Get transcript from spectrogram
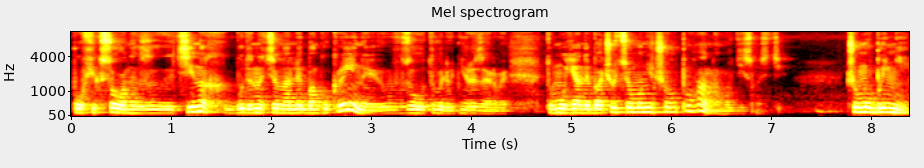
по фіксованих цінах буде Національний банк України в золотовалютні резерви. Тому я не бачу в цьому нічого поганого в дійсності. Чому би ні?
